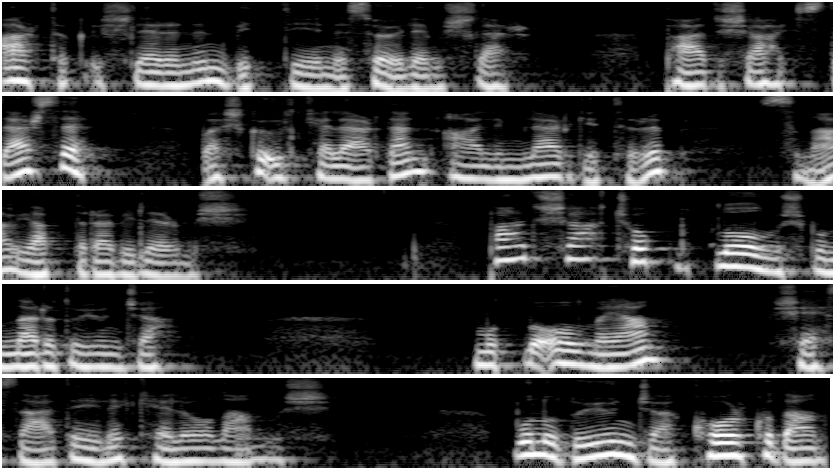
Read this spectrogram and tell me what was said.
artık işlerinin bittiğini söylemişler. Padişah isterse başka ülkelerden alimler getirip sınav yaptırabilirmiş. Padişah çok mutlu olmuş bunları duyunca. Mutlu olmayan şehzade ile Keloğlan'mış. Bunu duyunca korkudan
